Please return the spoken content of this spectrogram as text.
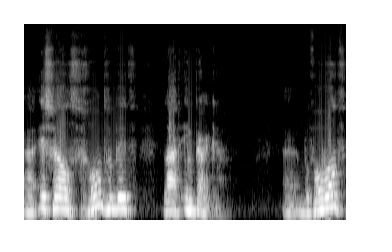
uh, Israëls grondgebied laat inperken. Uh, bijvoorbeeld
